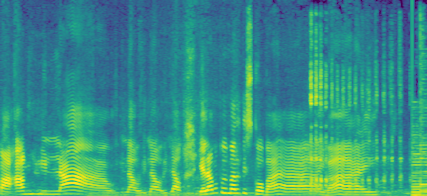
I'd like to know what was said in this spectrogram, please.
pa ang hilaw. Hilaw, hilaw, hilaw. Yala mo po yung marites ko. Bye! Bye!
